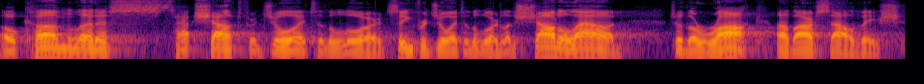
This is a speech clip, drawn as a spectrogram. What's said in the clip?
O come, let us shout for joy to the Lord, sing for joy to the Lord. Let us shout aloud to the rock of our salvation.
